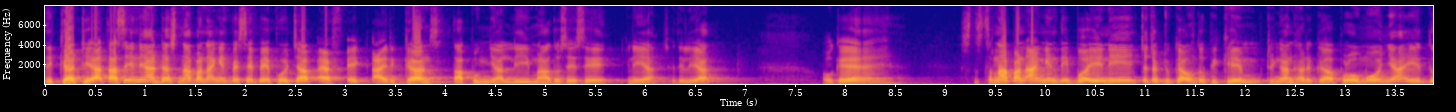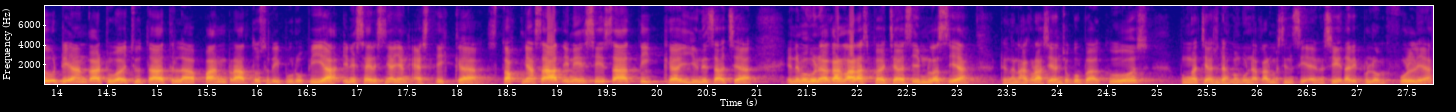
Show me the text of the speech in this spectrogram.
Tiga di atas ini ada senapan angin PCP Bocap FX Air Guns, tabungnya 500 cc. Ini ya, bisa dilihat. Oke. Senapan angin tipe ini cocok juga untuk big game dengan harga promonya itu di angka Rp2.800.000. Ini seriesnya yang S3. Stoknya saat ini sisa 3 unit saja. Ini menggunakan laras baja seamless ya dengan akurasi yang cukup bagus pengerjaan sudah menggunakan mesin CNC tapi belum full ya.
